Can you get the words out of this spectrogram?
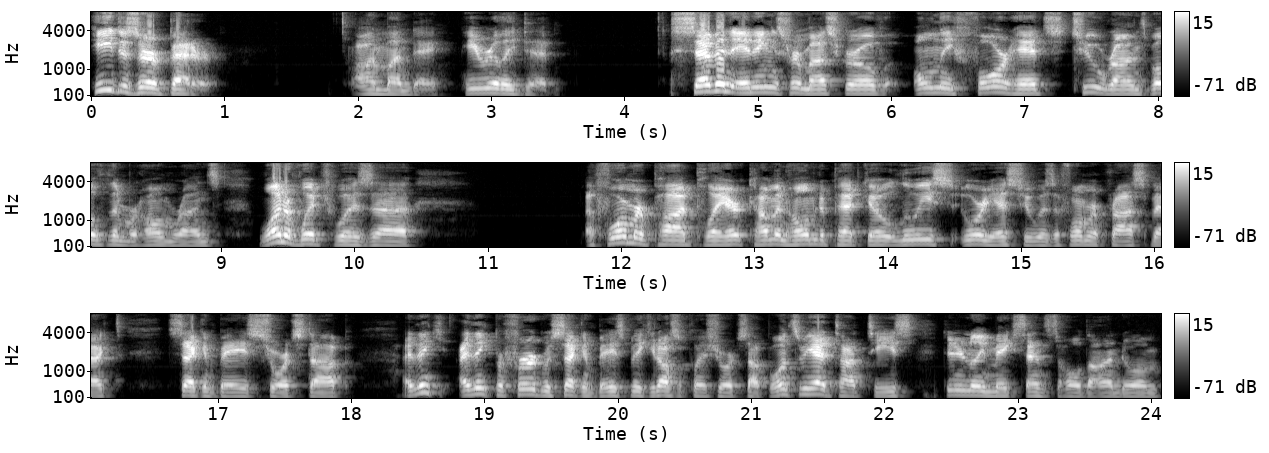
He deserved better on Monday. He really did. Seven innings for Musgrove, only four hits, two runs. Both of them were home runs. One of which was uh, a former pod player coming home to Petco, Luis Urias, who was a former prospect, second base, shortstop. I think I think preferred was second base, but he could also play shortstop. But once we had Tatis, didn't really make sense to hold on to him.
